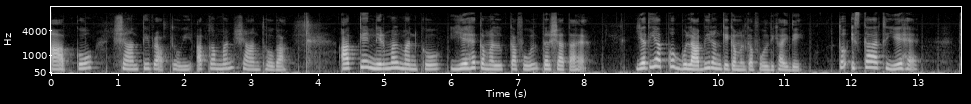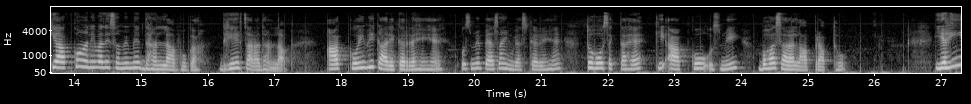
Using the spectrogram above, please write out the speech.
आपको शांति प्राप्त होगी, आपका मन शांत होगा। आपके निर्मल मन को यह कमल का फूल दर्शाता है। यदि आपको गुलाबी रंग के कमल का फूल दिखाई दे तो इसका अर्थ ये है कि आपको आने वाले समय में धन लाभ होगा, ढेर सारा धन लाभ। आप कोई भी कार्य कर रहे हैं, उसमें पैसा इन्वेस्ट कर रहे हैं तो हो सकता है कि आपको उसमें बहुत सारा लाभ प्राप्त हो। यहीं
